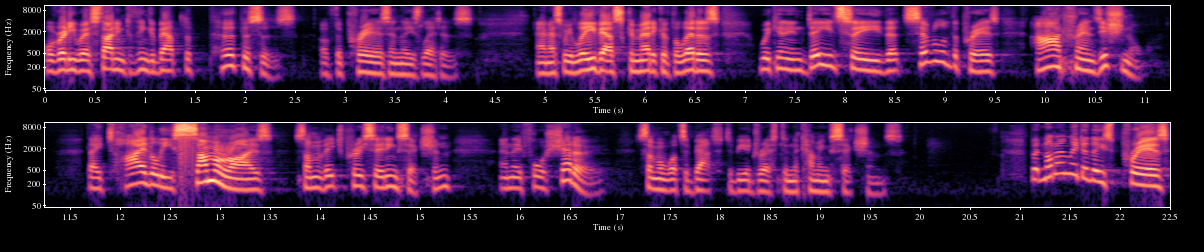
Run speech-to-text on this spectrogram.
Already, we're starting to think about the purposes of the prayers in these letters. And as we leave our schematic of the letters, we can indeed see that several of the prayers are transitional. They tidily summarize some of each preceding section and they foreshadow some of what's about to be addressed in the coming sections. But not only do these prayers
